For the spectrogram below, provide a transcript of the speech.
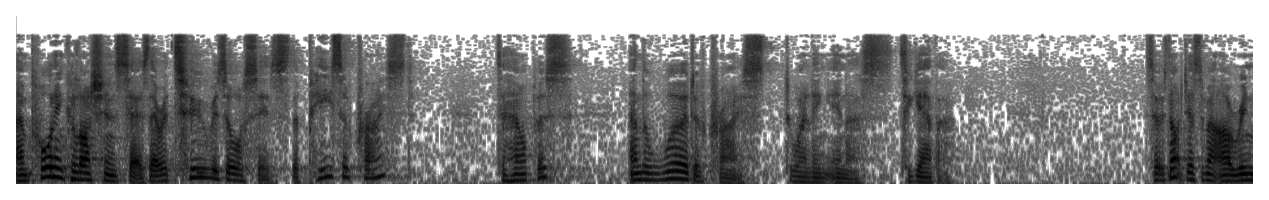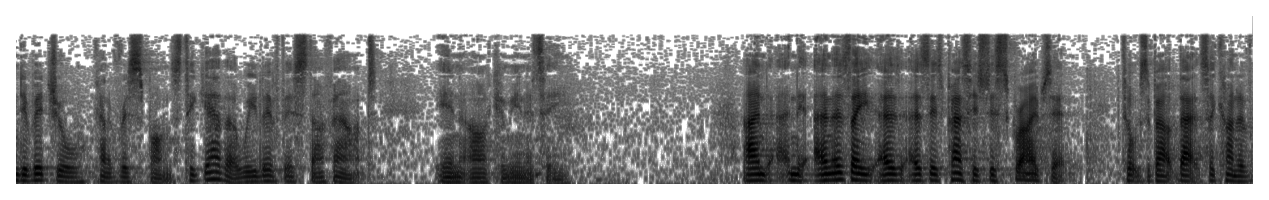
And Paul in Colossians says there are two resources the peace of Christ to help us, and the word of Christ dwelling in us together. So it's not just about our individual kind of response. Together, we live this stuff out in our community. And, and, and as, they, as, as this passage describes it, it talks about that's a kind of,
